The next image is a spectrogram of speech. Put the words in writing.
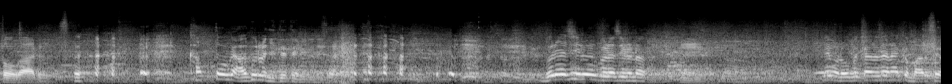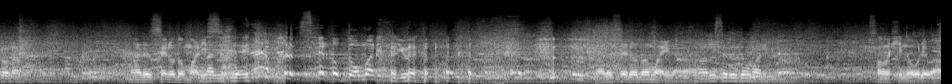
藤がある。葛藤がアフロに出てるみたいなブラジルはブラジルなんだようでもロベカルじゃなくマルセロなんだんマルセロ止まりマルセロ止まりっていう。マルセロ止まりだな。マルセロ止まり。その日の俺は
